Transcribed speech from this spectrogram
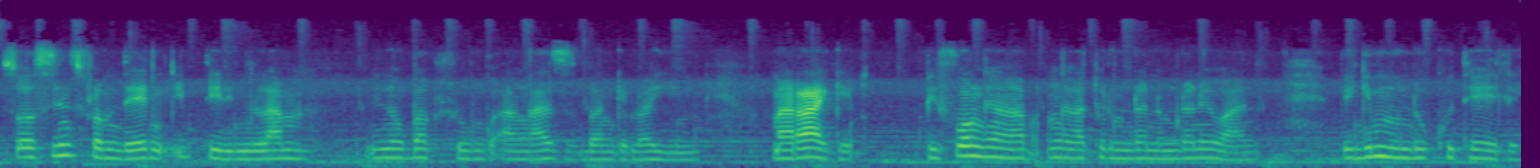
so since from then idini lam linokuba buhlungu angazi zibangelwa yini. Mara-ke before ngingakatholi umntwana umntwana oyi-one bengimuntu okhuthele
